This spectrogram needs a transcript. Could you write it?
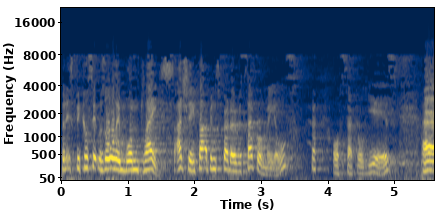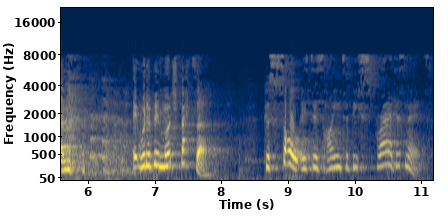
But it's because it was all in one place. Actually, if that had been spread over several meals, or several years, um, it would have been much better. Because salt is designed to be spread, isn't it?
